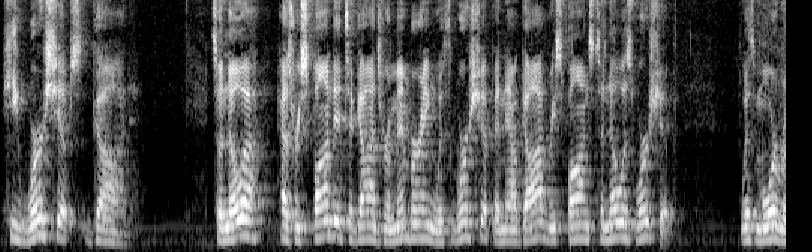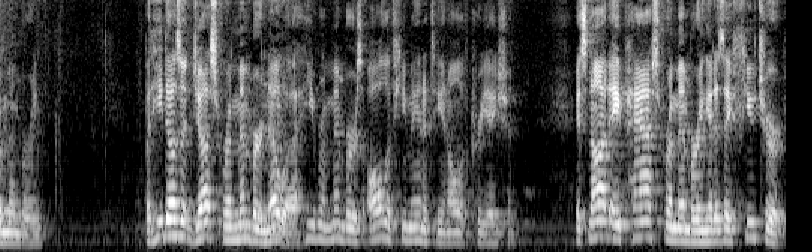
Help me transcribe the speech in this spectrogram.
He worships God. So Noah has responded to God's remembering with worship, and now God responds to Noah's worship with more remembering. But he doesn't just remember Noah, he remembers all of humanity and all of creation. It's not a past remembering, it is a future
